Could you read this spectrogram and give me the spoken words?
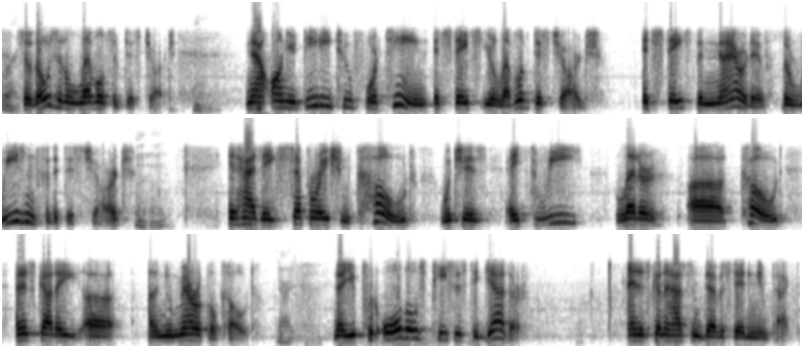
Right. So those are the levels of discharge. Now, on your DD 214, it states your level of discharge, it states the narrative, the reason for the discharge. Mhm. It has a separation code, which is a three-letter uh, code, and it's got a, uh, a numerical code. Right. Now you put all those pieces together, and it's going to have some devastating impact.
